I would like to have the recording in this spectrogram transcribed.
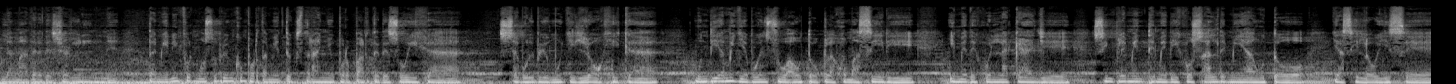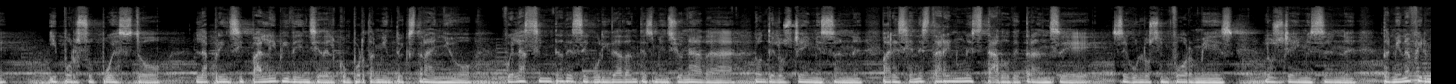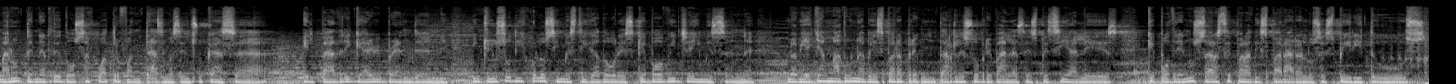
La madre de Sherlyn también informó sobre un comportamiento extraño por parte de su hija. Se volvió muy ilógica. Un día me llevó en su auto a Oklahoma City y me dejó en la calle. Simplemente me dijo sal de mi auto y así lo hice. Y por supuesto, la principal evidencia del comportamiento extraño fue la cinta de seguridad antes mencionada, donde los Jameson parecían estar en un estado de trance. Según los informes, los Jameson también afirmaron tener de dos a cuatro fantasmas en su casa. El padre Gary Brandon incluso dijo a los investigadores que Bobby Jameson lo había llamado una vez para preguntarle sobre balas especiales que podrían usarse para disparar a los espíritus.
